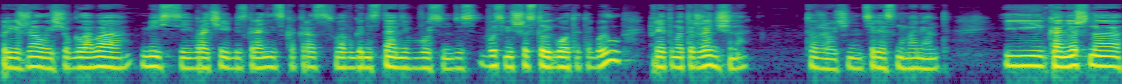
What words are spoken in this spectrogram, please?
приезжала еще глава миссии «Врачей без границ» как раз в Афганистане в 80, 86 год это был, при этом это женщина. Тоже очень интересный момент. И, конечно,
